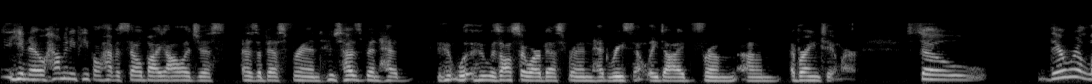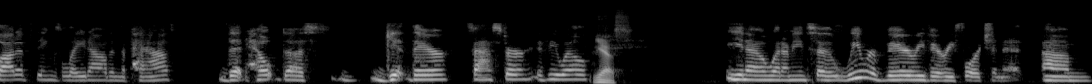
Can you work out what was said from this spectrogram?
you know, how many people have a cell biologist as a best friend whose husband had, who, who was also our best friend, had recently died from um, a brain tumor. So there were a lot of things laid out in the path that helped us get there faster, if you will. Yes. You know what I mean? So we were very, very fortunate. Um,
